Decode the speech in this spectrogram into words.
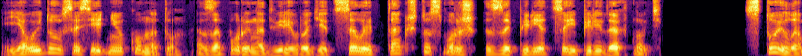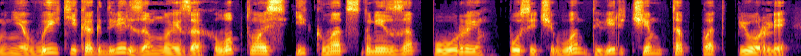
Я уйду в соседнюю комнату. Запоры на двери вроде целые, так что сможешь запереться и передохнуть. Стоило мне выйти, как дверь за мной захлопнулась и клацнули запоры, после чего дверь чем-то подперли –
